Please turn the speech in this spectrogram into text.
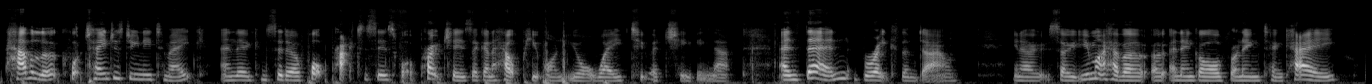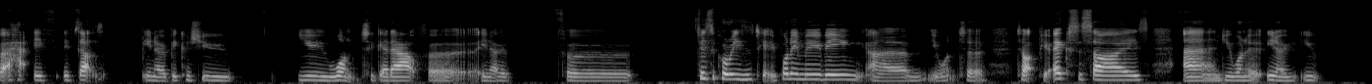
have a look what changes do you need to make and then consider what practices what approaches are going to help you on your way to achieving that and then break them down you know so you might have a, a an end goal of running 10k but if if that's you know because you you want to get out for you know for physical reasons to get your body moving um, you want to, to up your exercise and you want to you know you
